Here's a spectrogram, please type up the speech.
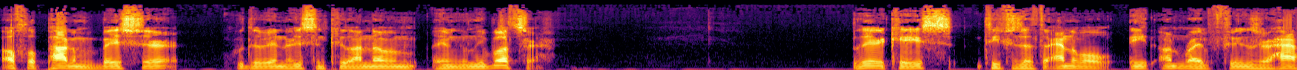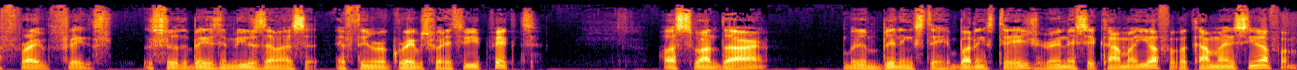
Ochel pagam who therein listen kilanovim in case teaches that the animal ate unripe figs or half-ripe figs, so the Bezim used them as if they were grapes ready to be picked. Hosmadar, but in budding stage, budding stage, Renesekama Yofa, Bakama Yofam.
